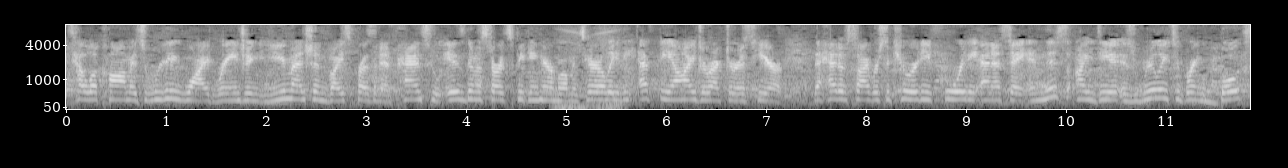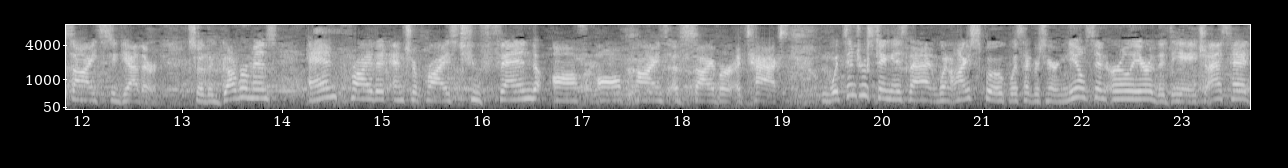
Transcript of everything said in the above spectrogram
telecom. It's really wide ranging. You mentioned Vice President Pence, who is going to start speaking here momentarily. The FBI director is here, the head of cybersecurity for the NSA. And this idea is really to bring both sides together together. So the government and private enterprise to fend off all kinds of cyber attacks. What's interesting is that when I spoke with Secretary Nielsen earlier, the DHS head,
